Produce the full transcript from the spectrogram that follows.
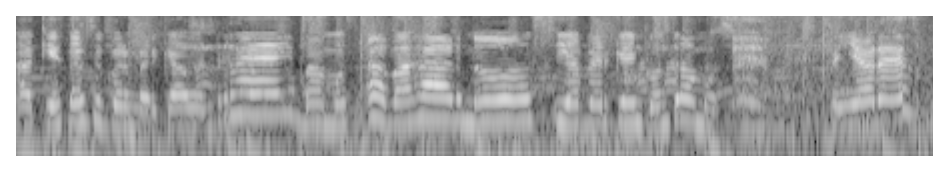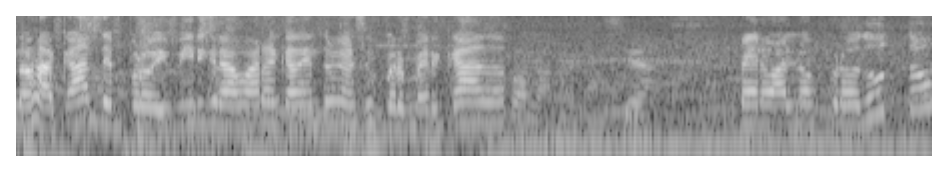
Aquí está el supermercado El Rey, vamos a bajarnos y a ver qué encontramos. Señores, nos acaban de prohibir grabar acá adentro en el supermercado. Pero a los productos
